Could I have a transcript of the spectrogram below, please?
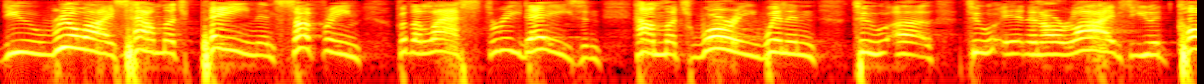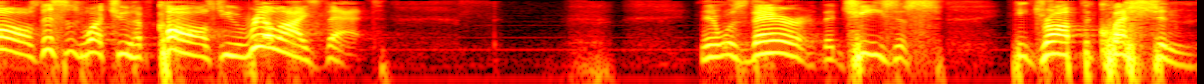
do you realize how much pain and suffering for the last three days and how much worry went into uh, to in our lives you had caused? This is what you have caused. Do you realize that? And it was there that Jesus he dropped the question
